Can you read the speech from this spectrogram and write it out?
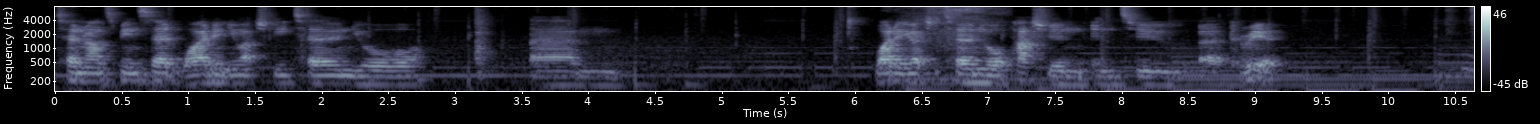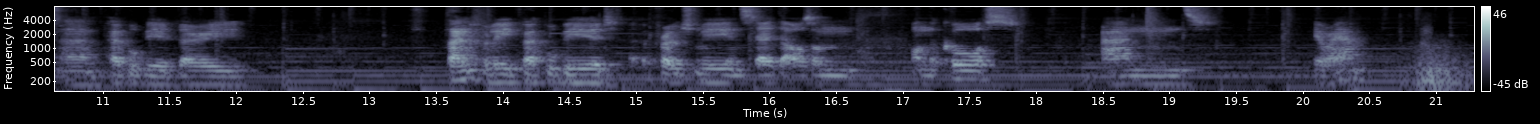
turned around to me and said, why don't you actually turn your, um, why don't you actually turn your passion into a career? Um, Purple Beard very thankfully Purple Beard approached me and said that I was on, on the course and here I am.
